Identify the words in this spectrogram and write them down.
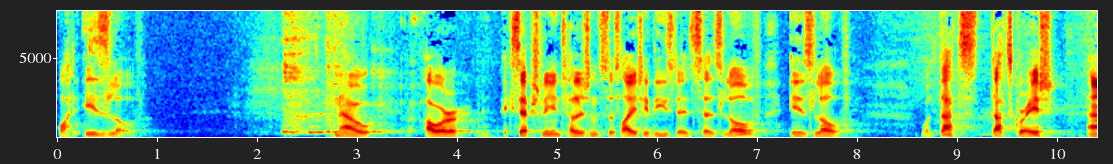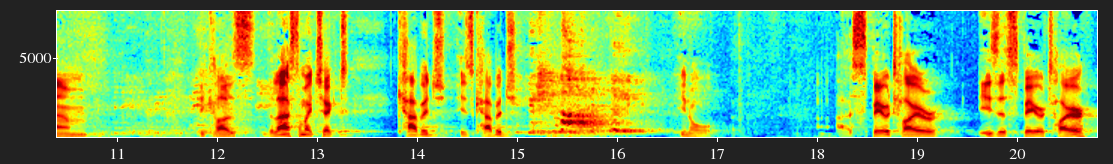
What is love? Now, our exceptionally intelligent society these days says love is love. Well, that's, that's great. Um, because the last time I checked, cabbage is cabbage. you know, a spare tire is a spare tire.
